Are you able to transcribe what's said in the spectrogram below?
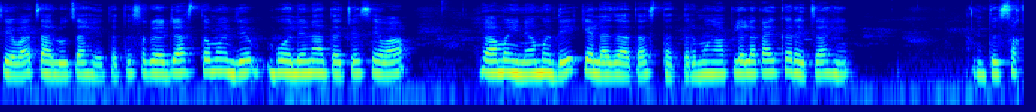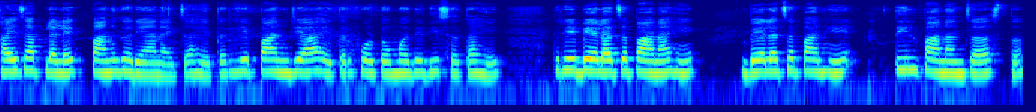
सेवा चालूच आहेत. आता सगळ्यात जास्त म्हणजे भोलेनाथाच्या सेवा ह्या महिन्यामध्ये केल्या जात असतात. तर मग आपल्याला काय करायचं आहे? तर सकाळीच आपल्याला एक पान घरी आणायचं आहे. तर हे पान जे आहे तर फोटोमध्ये दिसत आहे. तर हे बेलाचं पान आहे. बेलाचं पान हे तीन पानांचं असतं.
